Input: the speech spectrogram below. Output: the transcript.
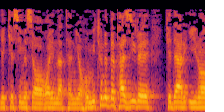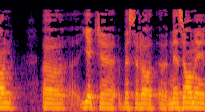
یک کسی مثل آقای نتانیاهو می‌تونه بپذیره که در ایران یک به نظام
